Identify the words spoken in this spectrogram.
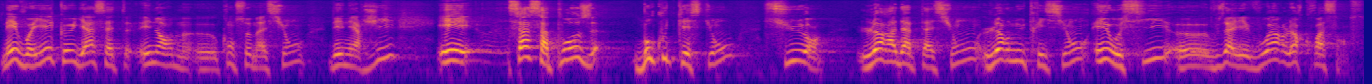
Mais vous voyez qu'il y a cette énorme consommation d'énergie et ça, ça pose beaucoup de questions sur leur adaptation, leur nutrition et aussi, vous allez voir, leur croissance.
